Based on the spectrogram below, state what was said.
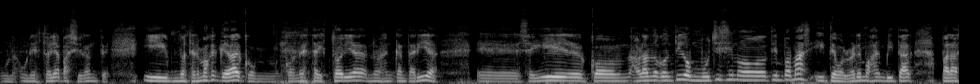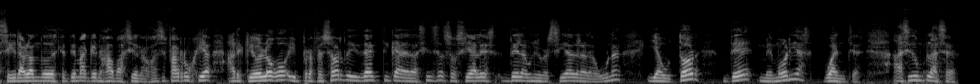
Una, historia apasionante. Y nos tenemos que quedar con, esta historia, nos encantaría eh, seguir con, hablando contigo muchísimo tiempo más y te volveremos a invitar para seguir hablando de este tema que nos apasiona. José Farrugia, arqueólogo y profesor de didáctica de las ciencias sociales de la Universidad de La Laguna y autor de Memorias Guanches. Ha sido un placer.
